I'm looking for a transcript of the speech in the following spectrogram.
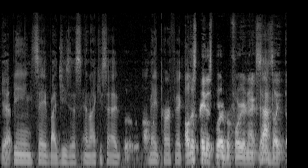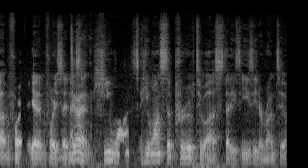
yeah. being saved by Jesus. And like you said, made perfect. I'll just say this word before your next. Yeah. It's like uh, before I forget it. Before you say next thing, he wants he wants to prove to us that he's easy to run to.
